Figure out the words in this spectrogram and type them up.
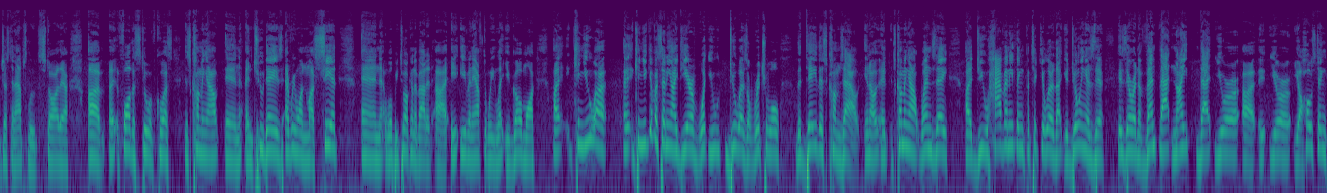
just an absolute star there. Uh, uh, Father Stu, of course, is coming out in in two days. Everyone must see it, and we'll be talking about it uh, e- even after we let you go, Mark. can you? can you give us any idea of what you do as a ritual the day this comes out. You know, it's coming out Wednesday. Uh, do you have anything particular that you're doing? Is there is there an event that night that you're uh, you're you're hosting?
